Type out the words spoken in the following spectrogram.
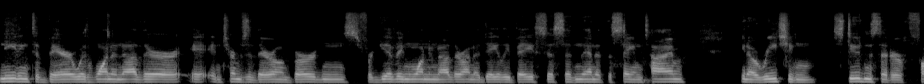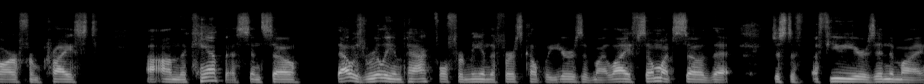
needing to bear with one another in terms of their own burdens, forgiving one another on a daily basis, and then at the same time, you know, reaching students that are far from Christ uh, on the campus. And so that was really impactful for me in the first couple of years of my life so much so that just a, a, few years into my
